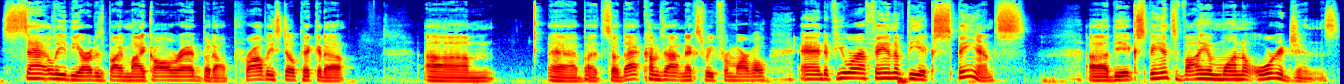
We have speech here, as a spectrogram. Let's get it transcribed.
Sadly, the art is by Mike Allred, but I'll probably still pick it up. Um, uh, but so that comes out next week from Marvel. And if you are a fan of The Expanse, uh, The Expanse Volume 1 Origins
